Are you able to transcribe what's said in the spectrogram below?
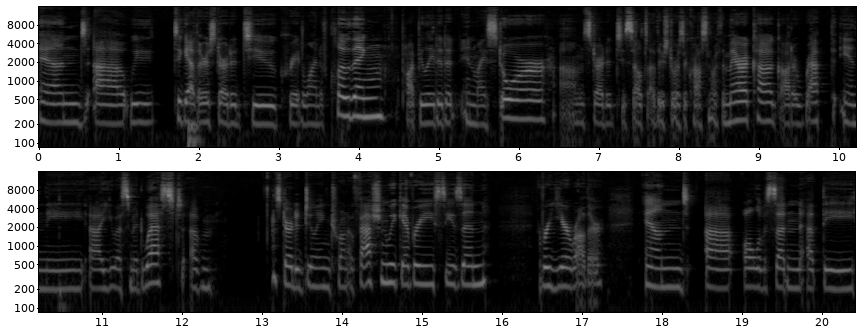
And uh, we together started to create a line of clothing, populated it in my store, um, started to sell to other stores across North America, got a rep in the uh, US Midwest, um, started doing Toronto Fashion Week every season, every year rather. And uh, all of a sudden, at the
